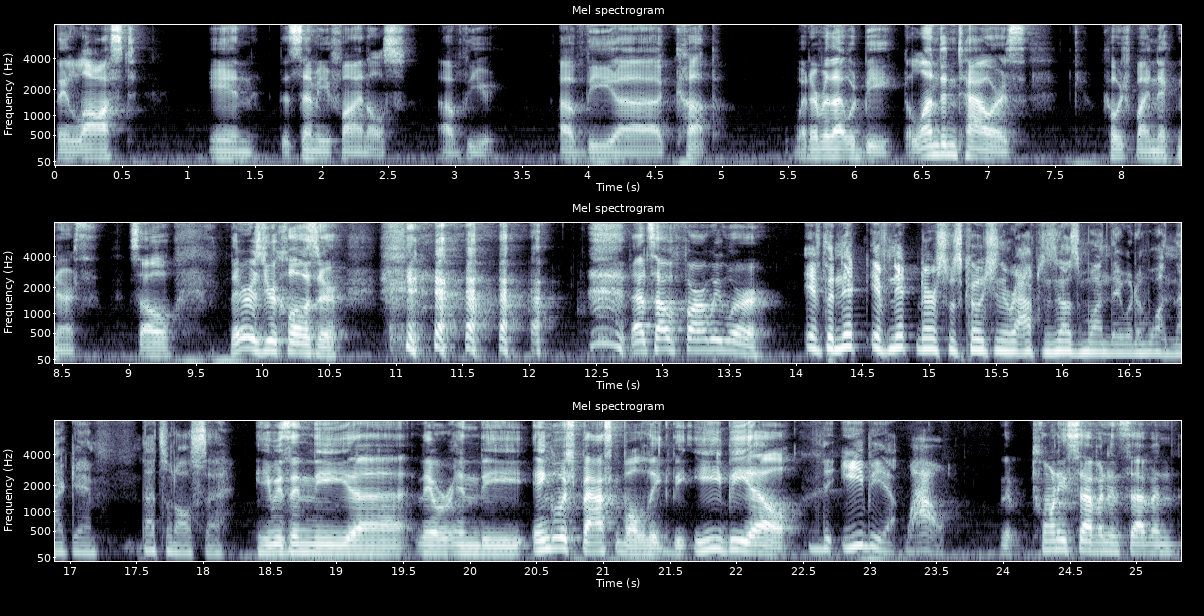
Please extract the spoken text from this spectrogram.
They lost in the semifinals of the of the uh, cup, whatever that would be. The London Towers, coached by Nick Nurse. So there is your closer. That's how far we were. If the Nick if Nick Nurse was coaching the Raptors in 2001, they would have won that game. That's what I'll say. He was in the uh, they were in the English Basketball League, the EBL. The EBL. Wow. 27 and 7.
